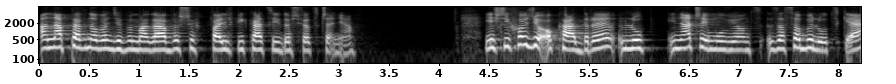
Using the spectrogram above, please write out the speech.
a na pewno będzie wymagała wyższych kwalifikacji i doświadczenia. Jeśli chodzi o kadry lub inaczej mówiąc zasoby ludzkie,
